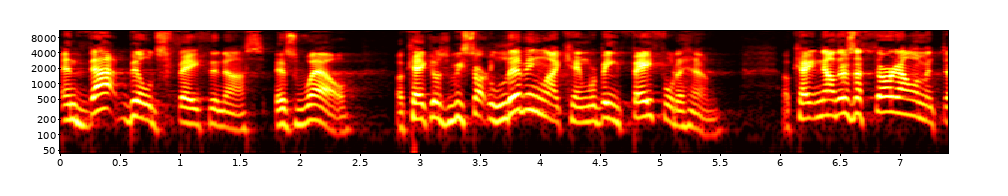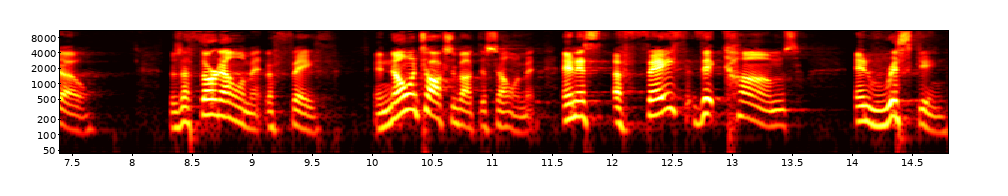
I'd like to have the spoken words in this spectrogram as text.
and that builds faith in us as well, okay? Because we start living like Him, we're being faithful to Him, okay? Now, there's a third element, though. There's a third element of faith, And no one talks about this element. And it's a faith that comes in risking.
